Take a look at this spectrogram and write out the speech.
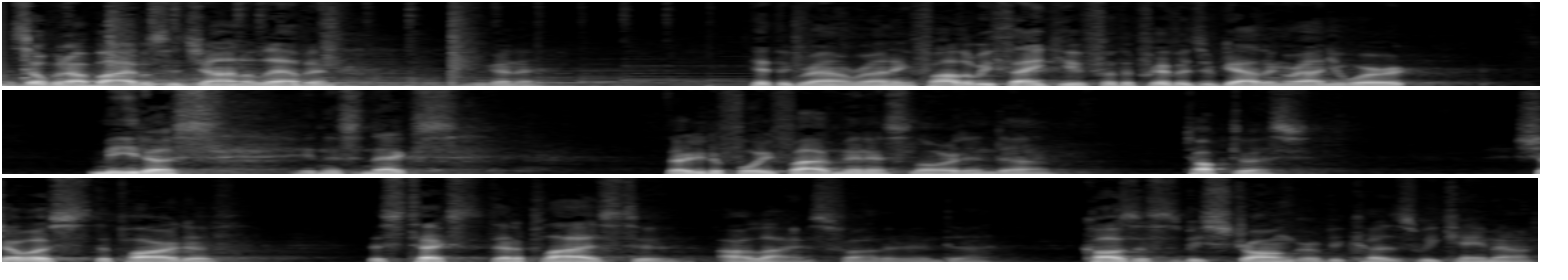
Let's open our Bibles to John 11. We're going to hit the ground running. Father, we thank you for the privilege of gathering around your word. Meet us in this next 30 to 45 minutes, Lord, and uh, talk to us. Show us the part of this text that applies to our lives, Father, and uh, cause us to be stronger because we came out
